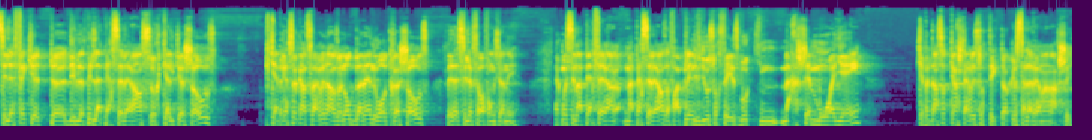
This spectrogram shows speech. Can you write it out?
c'est le fait que tu as développé de la persévérance sur quelque chose puis qu'après ça, quand tu vas arriver dans un autre domaine ou autre chose, ben c'est là que ça va fonctionner. moi, c'est ma, persévérance de faire plein de vidéos sur Facebook qui marchaient moyen, qui a fait en sorte que quand je suis arrivé sur TikTok, là, ça a vraiment marché.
